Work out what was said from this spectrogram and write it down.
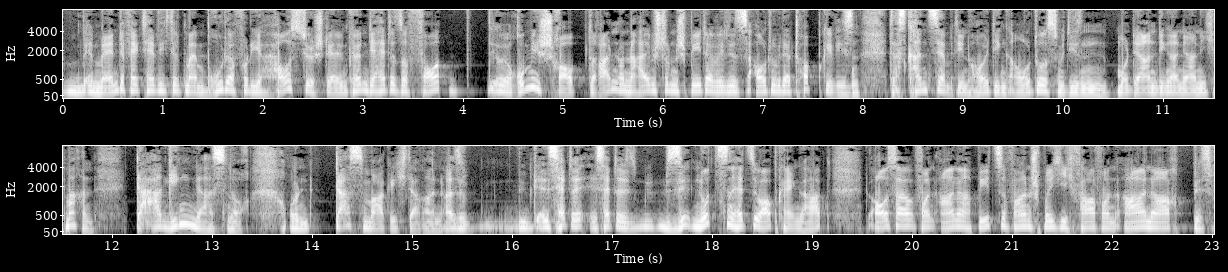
im Endeffekt hätte ich das meinem Bruder vor die Haustür stellen können. Der hätte sofort äh, rumgeschraubt dran und eine halbe Stunde später wäre das Auto wieder top gewesen. Das kannst du ja mit den heutigen Autos, mit diesen modernen Dingern ja nicht machen. Da ging das noch. Und das mag ich daran. Also es hätte, es hätte Nutzen hätte es überhaupt keinen gehabt, außer von A nach B zu fahren. Sprich, ich fahre von A nach bis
